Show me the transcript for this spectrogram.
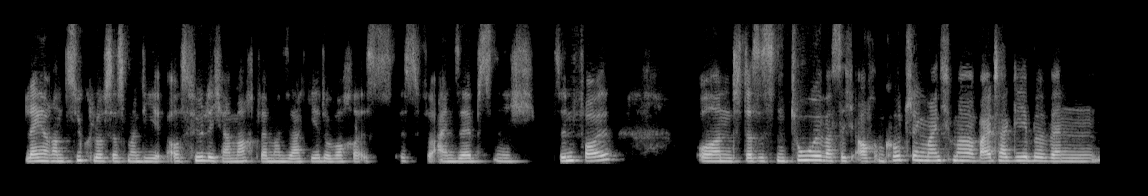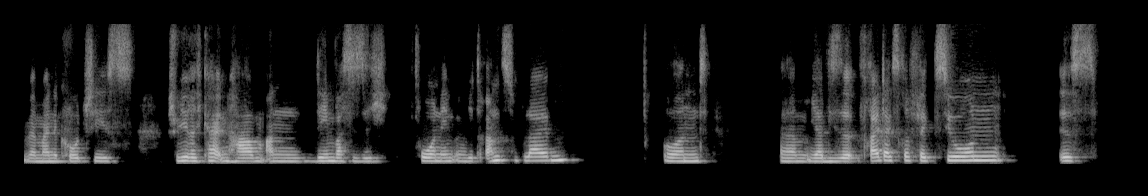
längeren Zyklus, dass man die ausführlicher macht, wenn man sagt, jede Woche ist, ist für einen selbst nicht sinnvoll. Und das ist ein Tool, was ich auch im Coaching manchmal weitergebe, wenn, wenn meine Coaches Schwierigkeiten haben, an dem, was sie sich vornehmen, irgendwie dran zu bleiben. Und ähm, ja, diese Freitagsreflexion ist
